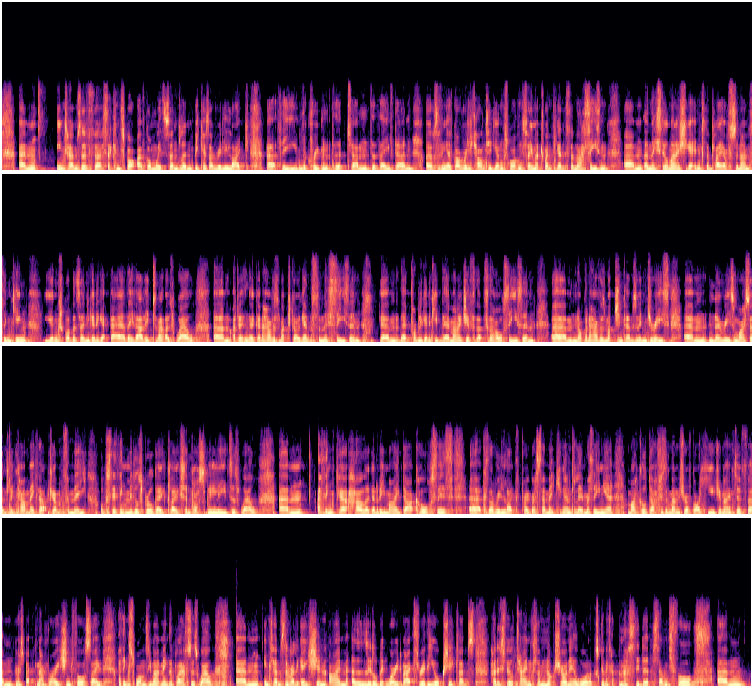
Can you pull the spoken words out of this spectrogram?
In terms of uh, second spot, I've gone with Sunderland because I really like uh, the recruitment that um, that they've done. I also think they've got a really talented young squad, and so much went against them last season, um, and they still managed to get into the playoffs. And I'm thinking young squad that's only going to get better. They've added to that as well. Um, I don't think they're going to have as much go against them this season. Um, they're probably going to keep their manager for that for the whole season. Um, not going to have as much in terms of injuries. Um, no reason why Sunderland can't make that jump for me. Obviously, I think Middlesbrough will go close and possibly Leeds as well. Um, I think uh, Hull are going to be my dark horses because I really like the progress they're making under Liam Rosenior. Michael Duff is a manager I've got a huge amount of um, respect and admiration for, so I think Swansea might make the playoffs as well. Um, in terms of the relegation, I'm a little bit worried about three of the Yorkshire clubs. Huddersfield Town, because I'm not sure Neil Warnock's going to cut the mustard at 74. Um,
